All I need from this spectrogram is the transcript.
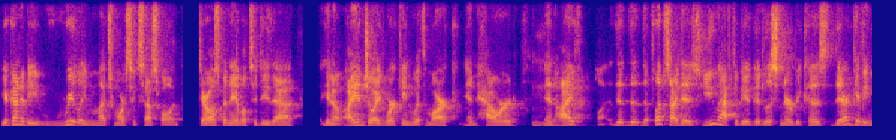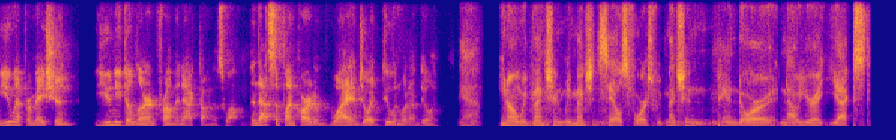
you're going to be really much more successful. And Darryl's been able to do that. You know, I enjoyed working with Mark and Howard. Mm-hmm. And I've the, the, the flip side is you have to be a good listener because they're giving you information you need to learn from and act on as well. And that's the fun part of why I enjoyed doing what I'm doing. Yeah. You know, we mentioned we mentioned Salesforce, we've mentioned Pandora. Now you're at Yext.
